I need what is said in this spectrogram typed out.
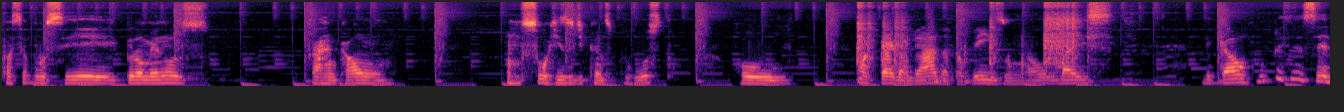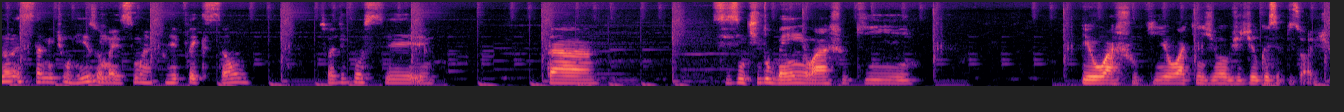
faça você pelo menos arrancar um, um sorriso de canto pro rosto ou uma gargalhada talvez, ou algo mais legal. Não precisa ser não necessariamente um riso, mas uma reflexão só de você tá se sentindo bem, eu acho que eu acho que eu atingi um objetivo com esse episódio.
